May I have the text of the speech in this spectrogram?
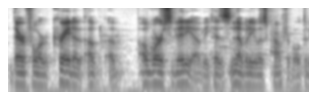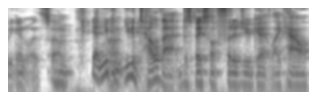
therefore create a, a, a, a worse video because nobody was comfortable to begin with so mm-hmm. Yeah, and you can um, you can tell that just based off footage you get, like how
